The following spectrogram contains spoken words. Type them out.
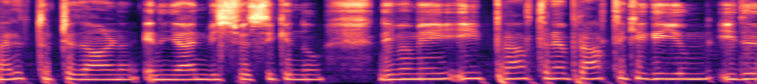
കരുത്തുറ്റതാണ് എന്ന് ഞാൻ വിശ്വസിക്കുന്നു. ദൈവമേ ഈ പ്രാർത്ഥന പ്രാർത്ഥിക്കുകയും ഇത്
